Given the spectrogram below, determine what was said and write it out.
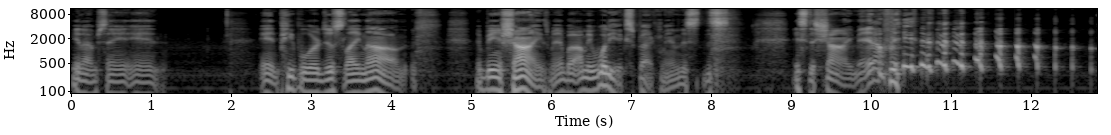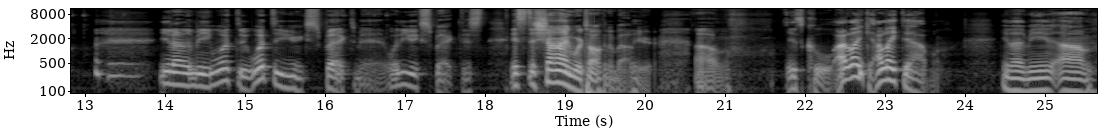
You know what I'm saying? And and people are just like, nah, they're being shines, man. But I mean, what do you expect, man? This this it's the shine, man. I mean, you know what I mean? What do what do you expect, man? What do you expect? It's it's the shine we're talking about here. Um, it's cool. I like it. I like the album. You know what I mean? Um,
